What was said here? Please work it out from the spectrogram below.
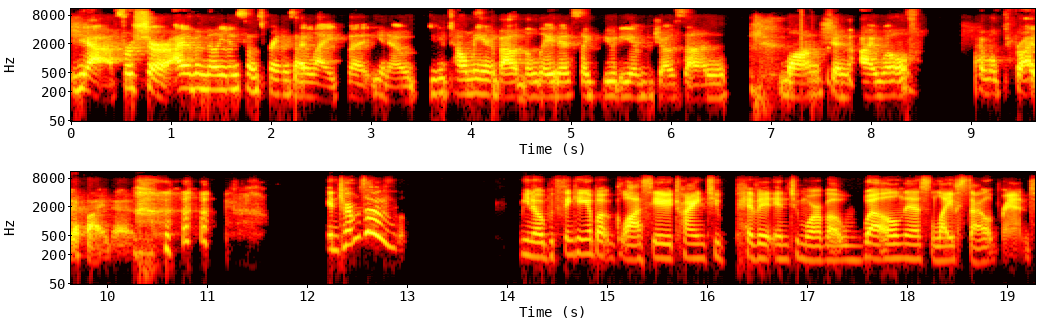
Yeah, for sure. I have a million sunscreens I like, but you know, do you tell me about the latest like Beauty of Joseon launch and I will I will try to find it. In terms of you know, thinking about Glossier trying to pivot into more of a wellness lifestyle brand.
